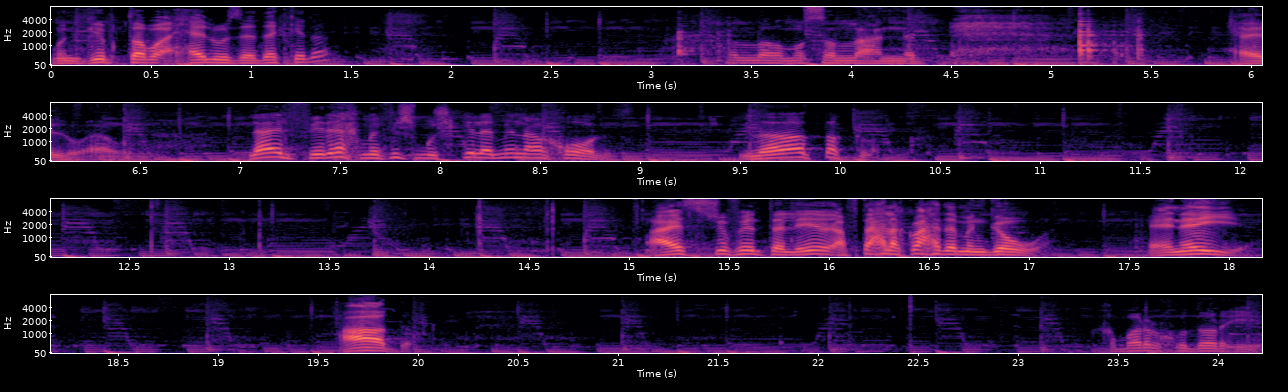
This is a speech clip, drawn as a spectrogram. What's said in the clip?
ونجيب طبق حلو زي ده كده. اللهم صل على النبي. حلو قوي لا الفراخ مفيش مشكلة منها خالص. لا تقلق. عايز تشوف انت اللي إيه؟ أفتح لك واحدة من جوه. عينيا. حاضر. أخبار الخضار إيه؟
